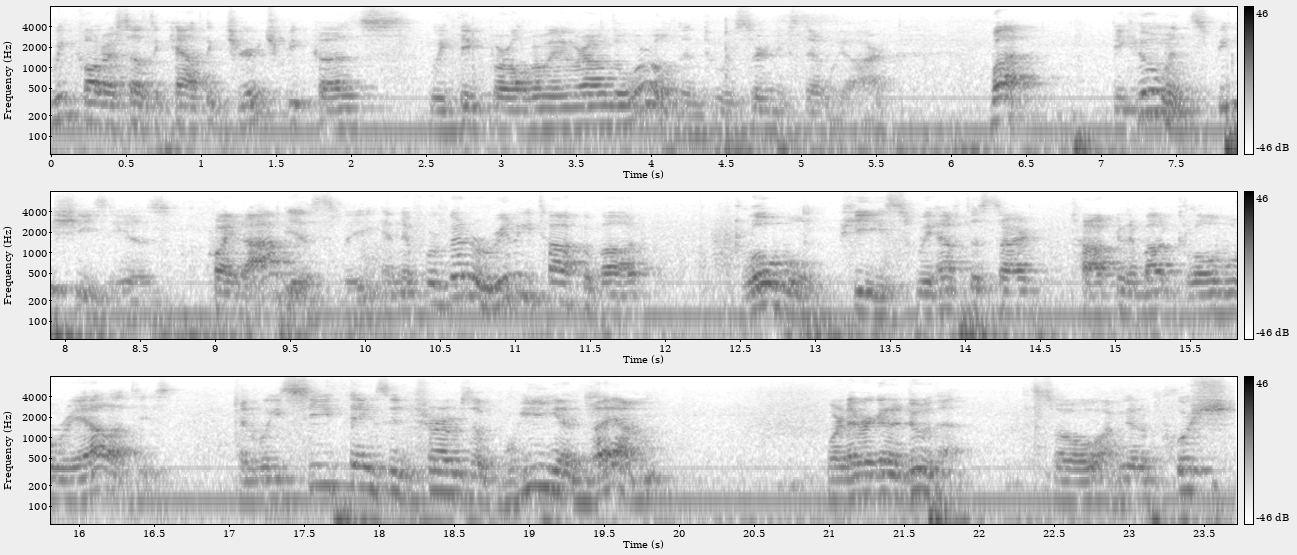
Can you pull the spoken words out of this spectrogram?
we call ourselves a Catholic Church because we think we're all the way around the world, and to a certain extent we are. But the human species is, quite obviously, and if we're going to really talk about global peace, we have to start talking about global realities. And we see things in terms of we and them, we're never going to do that. So I'm going to push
